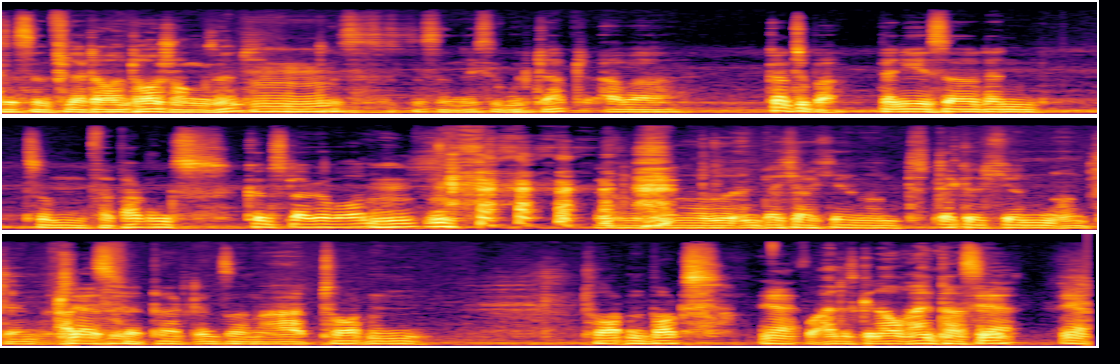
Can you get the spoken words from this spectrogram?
dass dann vielleicht auch Enttäuschungen sind, Mhm. dass das dann nicht so gut klappt. Aber ganz super. Benny ist da dann zum Verpackungskünstler geworden. Mhm. Wir also in Becherchen und Deckelchen und dann alles Klasse. verpackt in so einer Art Torten, Tortenbox, Ja. wo alles genau reinpasst. Ja, ja.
